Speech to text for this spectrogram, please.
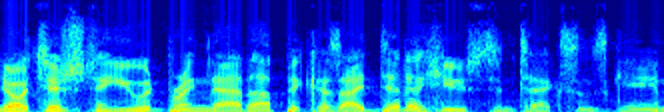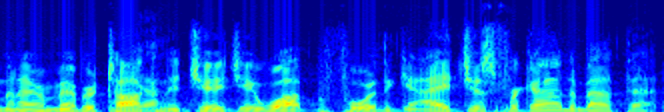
You know, it's interesting you would bring that up because I did a Houston Texans game, and I remember talking Yeah. to J.J. Watt before the game. I had just forgotten about that.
